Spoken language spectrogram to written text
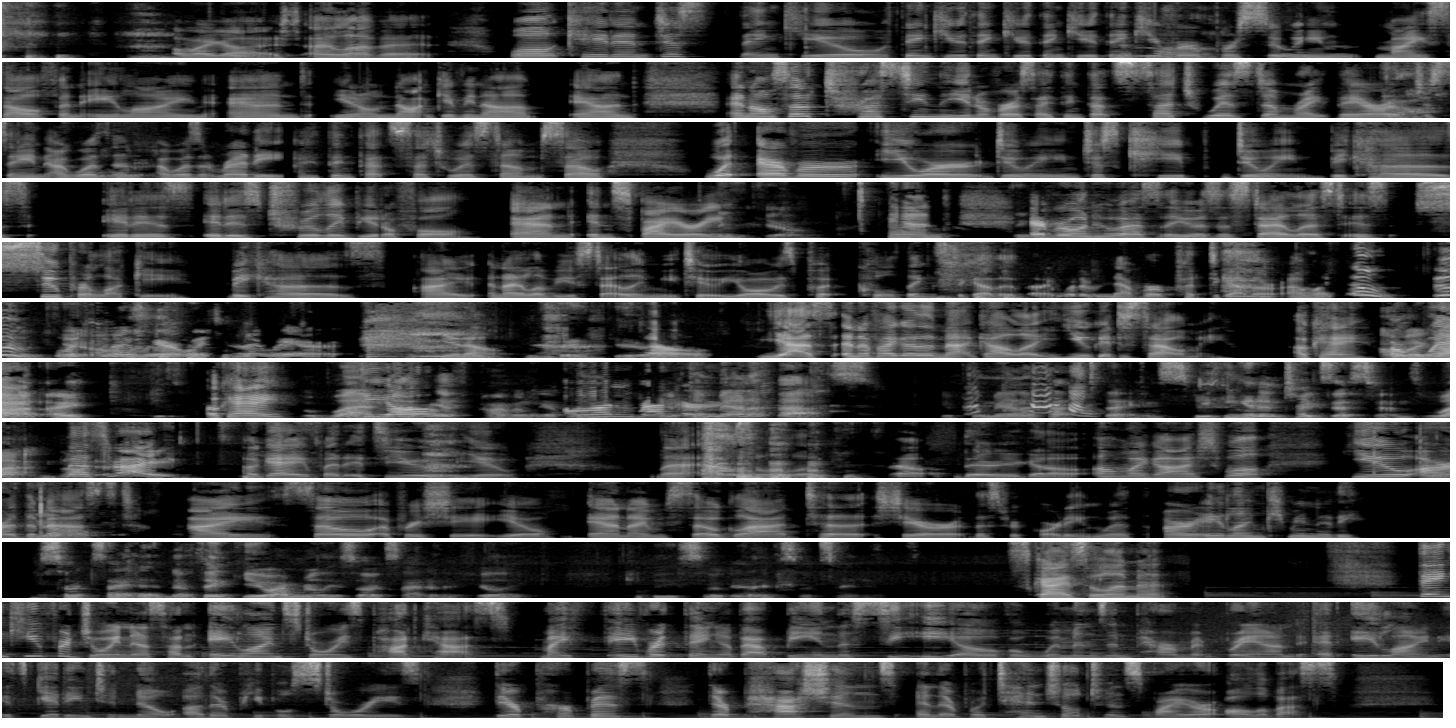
Oh my gosh, I love it. Well, Cayden, just thank you. Thank you, thank you, thank you. Thank you for pursuing myself and A-line and, you know, not giving up and and also trusting the universe. I think that's such wisdom right there. Yeah, Just saying I wasn't. I wasn't ready. I think that's such wisdom. So whatever you are doing, just keep doing because it is it is truly beautiful and inspiring. Thank you. And everyone who has you as a stylist is super lucky because I and I love you styling me too. You always put cool things together that I would have never put together. I'm like, oh, ooh, what should I wear? What should I wear? You know. You. So yes, and if I go to the Met Gala, you get to style me, okay? oh my when, god. I okay? when not Deal if Karmen. We have to, on we have to manifest. We have to manifest things. Speaking it into existence. When? not That's if. right. Okay, but it's you, you. But absolutely. so there you go. Oh my gosh. Well, you are the you. best. I so appreciate you. And I'm so glad to share this recording with our A line community. I'm so excited. No, thank you. I'm really so excited. I feel like it'll be so good. I'm so excited. Sky's the limit. Thank you for joining us on A Line Stories podcast. My favorite thing about being the CEO of a women's empowerment brand at A Line is getting to know other people's stories, their purpose, their passions, and their potential to inspire all of us.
